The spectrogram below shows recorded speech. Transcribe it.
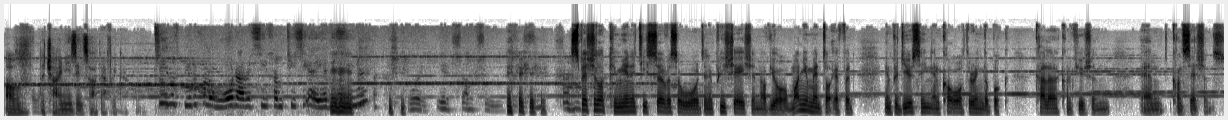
of the Chinese in South Africa. See this beautiful award I received from TCA. Have you seen it? yes, I've seen it. Special Community Service Award in appreciation of your monumental effort in producing and co-authoring the book, Color, Confusion, and Concessions,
